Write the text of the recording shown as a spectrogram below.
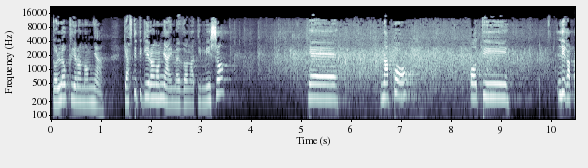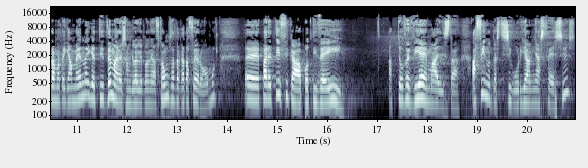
Το λέω κληρονομιά. Και αυτή την κληρονομιά είμαι εδώ να τιμήσω. Και να πω ότι λίγα πράγματα για μένα, γιατί δεν μ' αρέσει να μιλάω για τον εαυτό μου, θα τα καταφέρω όμως. Ε, παρετήθηκα από τη ΔΕΗ από το ΔΔΕ μάλιστα, αφήνοντας τη σιγουριά μιας θέσης,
